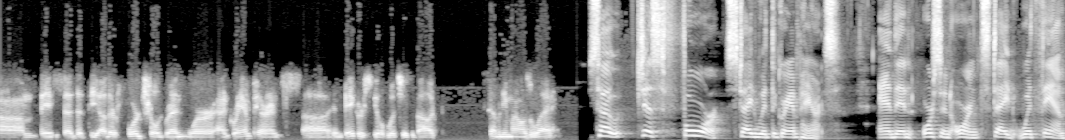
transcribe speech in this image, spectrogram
um, they said that the other four children were at grandparents uh, in Bakersfield, which is about 70 miles away. So just four stayed with the grandparents and then Orson Orrin stayed with them.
